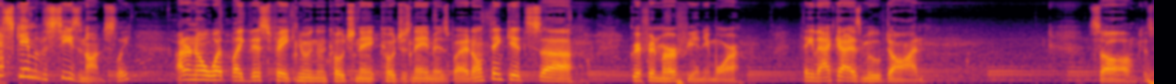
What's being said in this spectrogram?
Best game of the season, honestly. I don't know what like this fake New England coach na- coach's name is, but I don't think it's uh, Griffin Murphy anymore. I think that guy's moved on. So, because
